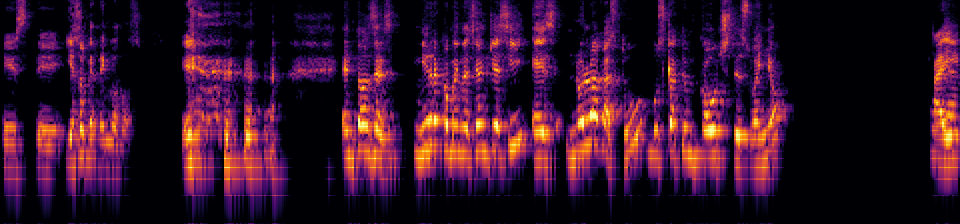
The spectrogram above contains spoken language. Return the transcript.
Este, y eso que tengo dos. Entonces, mi recomendación, Jessie, es no lo hagas tú, búscate un coach de sueño. Ahí.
